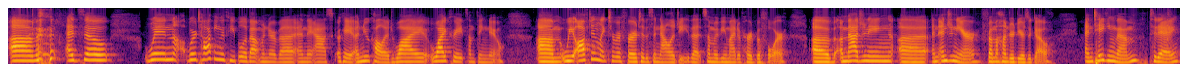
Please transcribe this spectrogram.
Um, and so when we're talking with people about Minerva and they ask, okay, a new college, why, why create something new? Um, we often like to refer to this analogy that some of you might have heard before of imagining uh, an engineer from 100 years ago and taking them today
